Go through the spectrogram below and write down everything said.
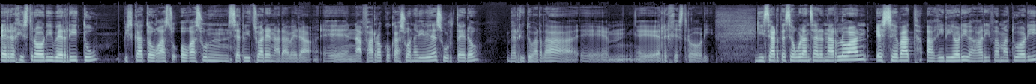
erregistro hori berritu, pizkat ogazun zerbitzuaren arabera. E, Nafarroko kasuan adibidez, urtero, berritu behar da e, e, erregistro hori. Gizarte segurantzaren arloan, ese bat agiri hori, bagari famatu hori,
